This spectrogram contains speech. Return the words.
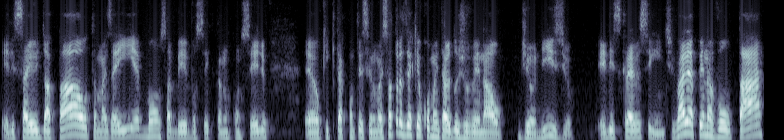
ele saiu da pauta, mas aí é bom saber, você que está no conselho, é, o que está acontecendo. Mas só trazer aqui o comentário do Juvenal Dionísio, ele escreve o seguinte: vale a pena voltar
